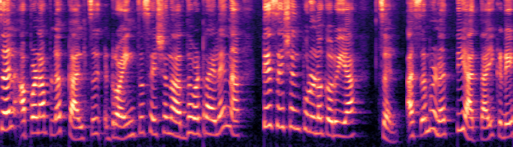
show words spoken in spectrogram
चल आपण आपलं कालचं ड्रॉइंगचं सेशन अर्धवट राहिलंय ना ते सेशन पूर्ण करूया. चल असं म्हणत ती आता इकडे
